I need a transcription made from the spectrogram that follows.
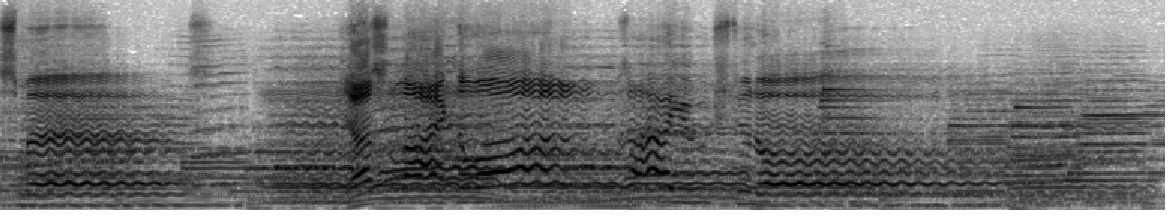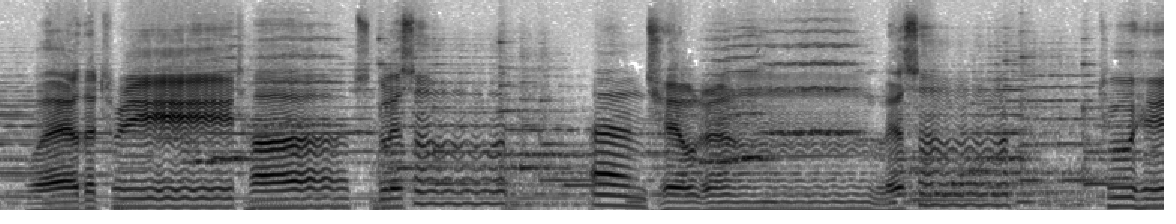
Christmas, just like the ones I used to know, where the treetops glisten and children listen to hear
